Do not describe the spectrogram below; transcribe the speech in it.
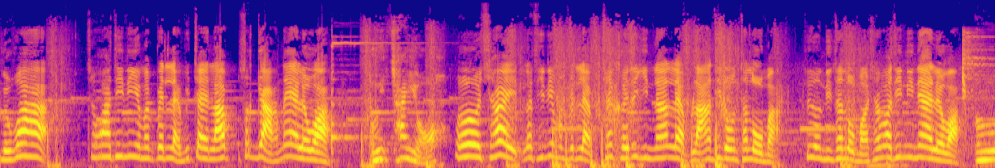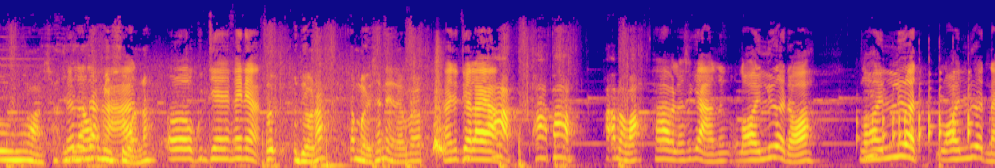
หรือว่าฉันว่าที่นี่มันเป็นแลบวิจัยลับสักอย่างแน่เลยว่ะ เอ้ยใช่หรอเออใช่แล้วที่นี่มันเป็นแลบฉันเคยได้ยินนะแลบล้างที่โดนถล่มอะที่โดนดินถล่มอะฉันว่าที่นี่แน่เลยว่ะเออว่ะใช่แล้วแล้เราวจะมีหาสวนนะเออกุญแจยังไงเนี่ยเออเดี๋ยวนะถ้าเหมือนฉันเห็นนะแบบนายจะเจออะไรอะภาพภาพภาพภาพอะไรวะภาพอะไรสักอย่างหนึ่งรอยเลือดเหรอรอยเลือดรอยเลือดไหน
